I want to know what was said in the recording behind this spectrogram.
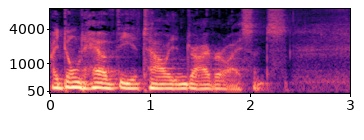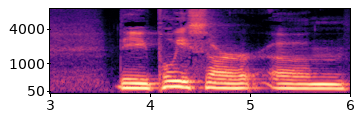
I don't have the Italian driver license. The police are, um,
